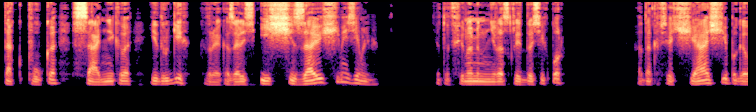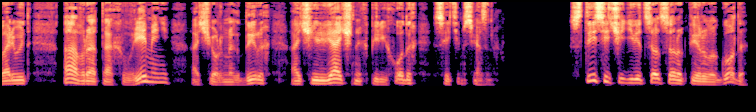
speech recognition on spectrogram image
Такпука, Санникова и других, которые оказались исчезающими землями. Этот феномен не раскрыт до сих пор. Однако все чаще поговаривают о вратах времени, о черных дырах, о червячных переходах с этим связанных. С 1941 года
